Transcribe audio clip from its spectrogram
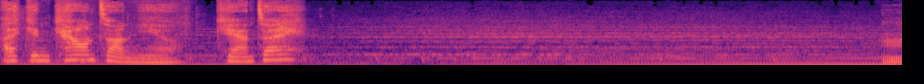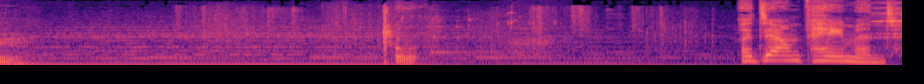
I can count on you, can't I? Hmm. A down payment.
